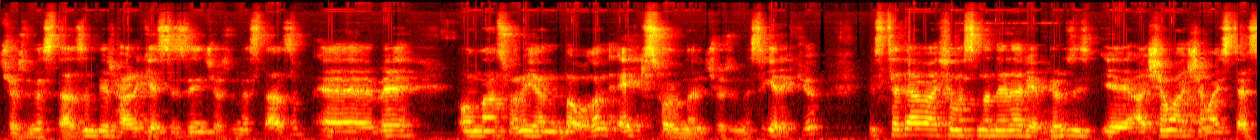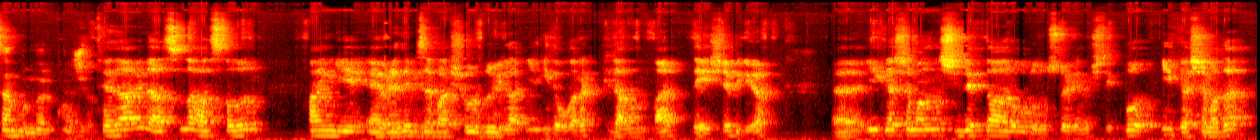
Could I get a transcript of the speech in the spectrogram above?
çözülmesi lazım, bir hareketsizliğin çözülmesi lazım Ee, ve ondan sonra yanında olan ek sorunların çözülmesi gerekiyor. Biz tedavi aşamasında neler yapıyoruz? Ee, aşama aşama istersen bunları konuşalım. Tedavi de aslında hastalığın hangi evrede bize başvurduğuyla ilgili olarak planlar değişebiliyor. Ee, ilk aşamanın şiddetli ağrı olduğunu söylemiştik. Bu ilk aşamada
